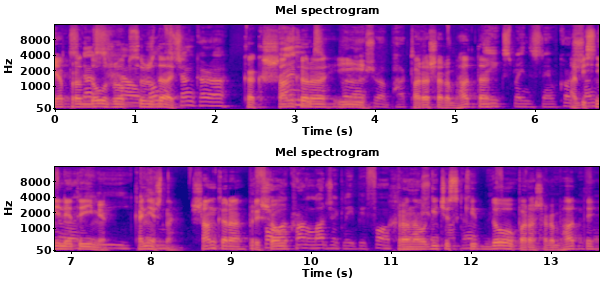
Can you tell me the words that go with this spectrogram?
я продолжу обсуждать, как Шанкара и Парашарабхатта объяснили это имя. Конечно, Шанкара пришел хронологически до Парашарабхатты,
